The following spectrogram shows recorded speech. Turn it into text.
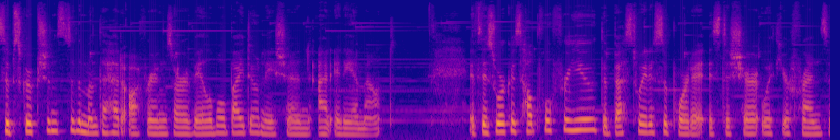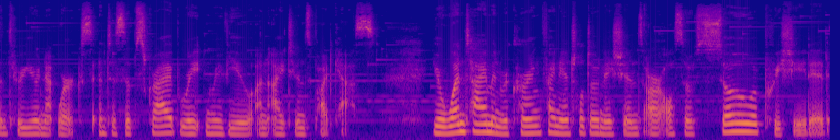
Subscriptions to the month ahead offerings are available by donation at any amount. If this work is helpful for you, the best way to support it is to share it with your friends and through your networks, and to subscribe, rate, and review on iTunes podcasts. Your one time and recurring financial donations are also so appreciated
